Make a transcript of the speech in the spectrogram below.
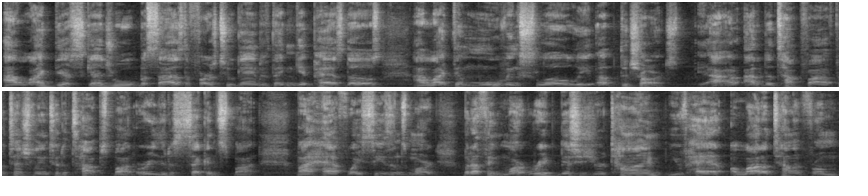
I like their schedule besides the first two games. If they can get past those, I like them moving slowly up the charts out, of the top five potentially into the top spot or either the second spot by halfway season's mark. But i think mark richt this is your time. You've had a lot of talent from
